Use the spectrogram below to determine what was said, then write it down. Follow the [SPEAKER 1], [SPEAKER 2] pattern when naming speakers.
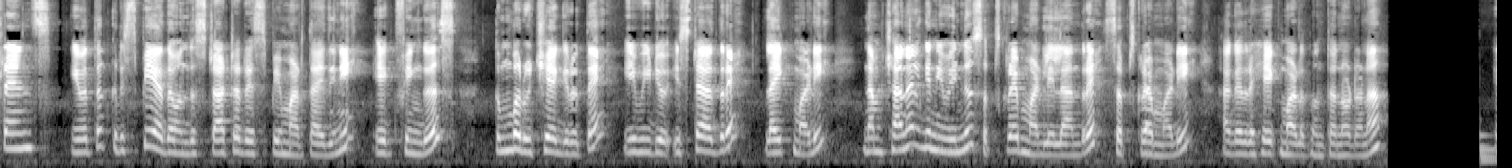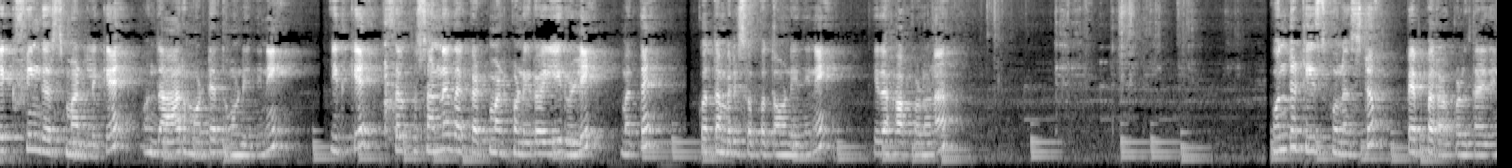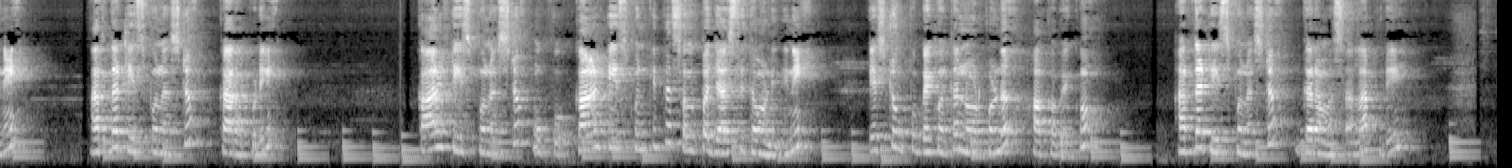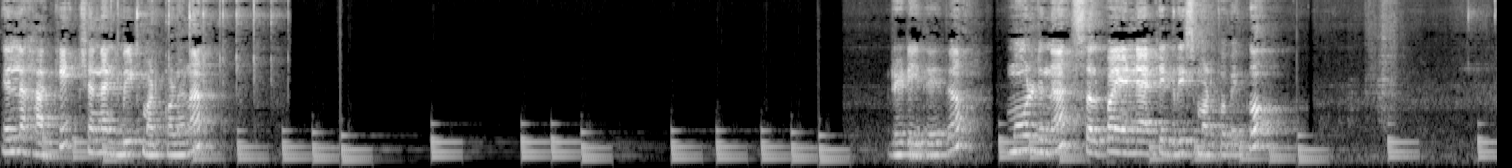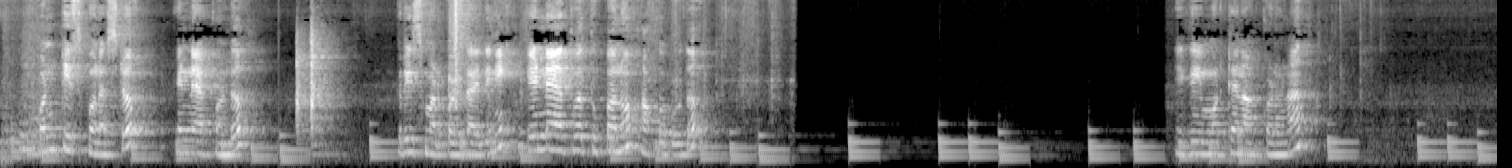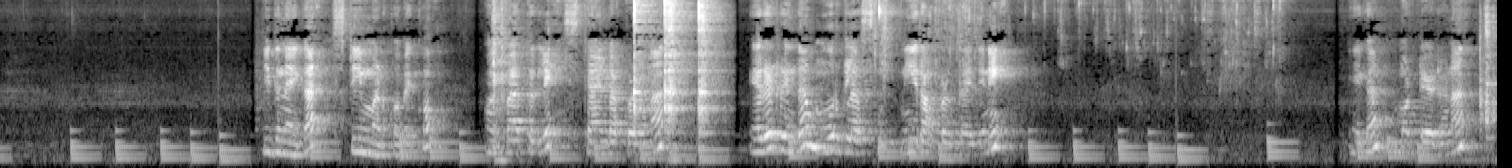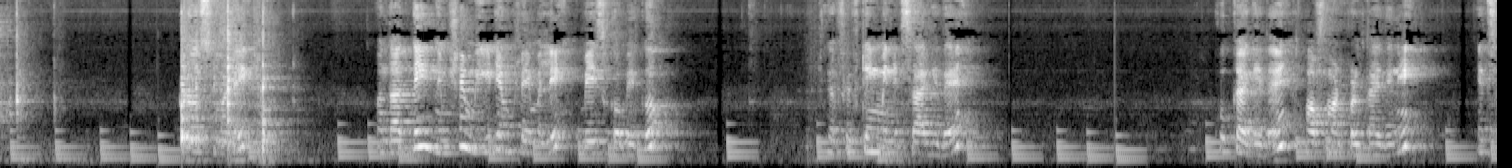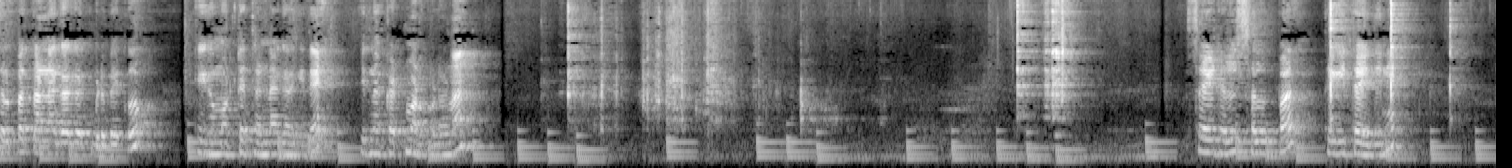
[SPEAKER 1] Friends, ಇವತ್ತು ಕ್ರಿಸ್ಪಿಯಾದ ಒಂದು starter recipe ಮಾಡ್ತಾ ಇದ್ದೀನಿ. ಎಗ್ ಫಿಂಗರ್ಸ್ ತುಂಬ ರುಚಿಯಾಗಿರುತ್ತೆ. ಈ ವಿಡಿಯೋ ಇಷ್ಟ ಆದರೆ ಲೈಕ್ ಮಾಡಿ. ನಮ್ಮ ಚಾನಲ್ಗೆ ನೀವು ಇನ್ನೂ ಸಬ್ಸ್ಕ್ರೈಬ್ ಮಾಡಲಿಲ್ಲ ಅಂದರೆ ಸಬ್ಸ್ಕ್ರೈಬ್ ಮಾಡಿ. ಹಾಗಾದರೆ ಹೇಗೆ ಮಾಡೋದು ಅಂತ ನೋಡೋಣ. ಎಗ್ ಫಿಂಗರ್ಸ್ ಮಾಡಲಿಕ್ಕೆ ಒಂದು ಆರು ಮೊಟ್ಟೆ ತೊಗೊಂಡಿದ್ದೀನಿ. ಇದಕ್ಕೆ ಸ್ವಲ್ಪ ಸಣ್ಣದಾಗಿ ಕಟ್ ಮಾಡ್ಕೊಂಡಿರೋ ಈರುಳ್ಳಿ ಮತ್ತು ಕೊತ್ತಂಬರಿ ಸೊಪ್ಪು ತೊಗೊಂಡಿದ್ದೀನಿ. ಇದು ಹಾಕೊಳ್ಳೋಣ. ಒಂದು ಟೀ ಸ್ಪೂನಷ್ಟು ಪೆಪ್ಪರ್ ಹಾಕೊಳ್ತಾ ಇದ್ದೀನಿ. ಅರ್ಧ ಟೀ ಸ್ಪೂನಷ್ಟು ಖಾರ ಪುಡಿ. ಕಾಲು ಟೀ ಸ್ಪೂನಷ್ಟು ಉಪ್ಪು. ಕಾಲು ಟೀ ಸ್ಪೂನ್ಗಿಂತ ಸ್ವಲ್ಪ ಜಾಸ್ತಿ ತಗೊಂಡಿದ್ದೀನಿ. ಎಷ್ಟು ಉಪ್ಪು ಬೇಕು ಅಂತ ನೋಡಿಕೊಂಡು ಹಾಕೋಬೇಕು. ಅರ್ಧ ಟೀ ಸ್ಪೂನಷ್ಟು ಗರಂ ಮಸಾಲ ಪುಡಿ. ಎಲ್ಲ ಹಾಕಿ ಚೆನ್ನಾಗಿ ಬೀಟ್ ಮಾಡ್ಕೊಳ್ಳೋಣ. ಮೋಲ್ಡ್ನ ಸ್ವಲ್ಪ ಎಣ್ಣೆ ಹಾಕಿ ಗ್ರೀಸ್ ಮಾಡ್ಕೋಬೇಕು. ಒಂದು ಟೀ ಸ್ಪೂನ್ ಅಷ್ಟು ಎಣ್ಣೆ ಹಾಕೊಂಡು ಗ್ರೀಸ್ ಮಾಡ್ಕೊಳ್ತಾ ಇದ್ದೀನಿ. ಎಣ್ಣೆ ಅಥವಾ ತುಪ್ಪನೂ ಹಾಕೋಬಹುದು ಈಗ ಈ ಮೊಟ್ಟೆನ ಹಾಕೊಳ್ಳೋಣ. ಇದನ್ನ ಈಗ ಸ್ಟೀಮ್ ಮಾಡ್ಕೋಬೇಕು. ಒಂದು ಪಾತ್ರೆಯಲ್ಲಿ ಸ್ಟ್ಯಾಂಡ್ ಹಾಕೊಳ್ಳೋಣ. ಎರಡರಿಂದ ಮೂರು ಗ್ಲಾಸ್ ನೀರು ಹಾಕೊಳ್ತಾ ಇದ್ದೀನಿ. ಈಗ ಮೊಟ್ಟೆ ಇಡೋಣ. ಕ್ಲೋಸ್ ಮಾಡಿ. ಒಂದು ಹದಿನೈದು ನಿಮಿಷ ಮೀಡಿಯಂ ಫ್ಲೇಮಲ್ಲಿ ಬೇಯಿಸ್ಕೋಬೇಕು. ಈಗ ಫಿಫ್ಟೀನ್ ಮಿನಿಟ್ಸ್ ಆಗಿದೆ. ಕುಕ್ ಆಗಿದೆ. ಆಫ್ ಮಾಡ್ಕೊಳ್ತಾ ಇದ್ದೀನಿ. ಇದು ಸ್ವಲ್ಪ ತಣ್ಣಗಾಗಕ್ಕೆ ಬಿಡಬೇಕು. ಈಗ ಮೊಟ್ಟೆ ತಣ್ಣಗಾಗಿದೆ. ಇದನ್ನ ಕಟ್ ಮಾಡ್ಕೊಳ್ಳೋಣ ಸೈಡಲ್ಲಿ ಸ್ವಲ್ಪ ತೆಗಿತಾ ಇದ್ದೀನಿ.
